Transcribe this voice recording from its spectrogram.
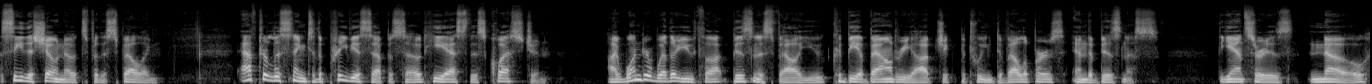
See the show notes for the spelling. After listening to the previous episode, he asked this question I wonder whether you thought business value could be a boundary object between developers and the business. The answer is no,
